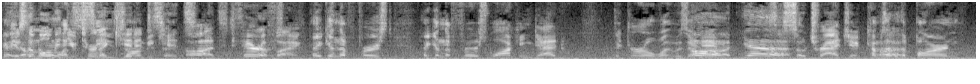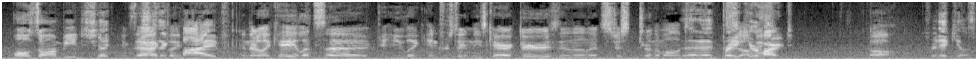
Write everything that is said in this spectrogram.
Because the moment you turn a kid into kids. oh, it's terrifying. Like in the first, like in the first Walking Dead, the girl, what was her Oh, name? yeah. It's so tragic. Comes out of the barn, all zombie. She like Exactly. She's like five. and they're like, "Hey, let's uh, get you like interested in these characters, and then let's just turn them all into break your heart. Oh, It's ridiculous.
